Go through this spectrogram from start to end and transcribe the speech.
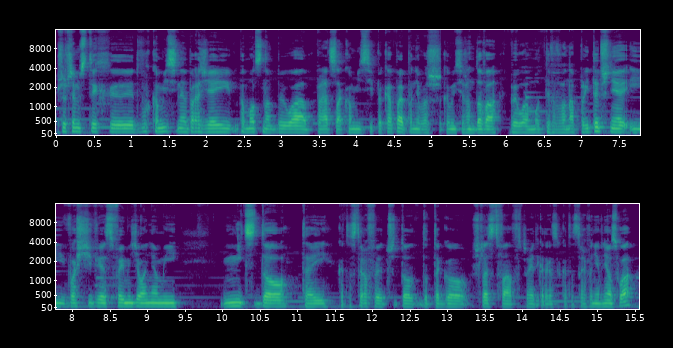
Przy czym z tych y, dwóch komisji najbardziej pomocna była praca Komisji PKP, ponieważ Komisja Rządowa była motywowana politycznie i właściwie swoimi działaniami nic do tej katastrofy, czy do, do tego śledztwa, w której tej katastrofy nie wniosła.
